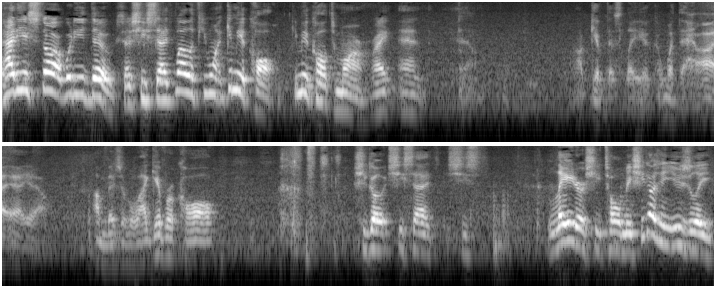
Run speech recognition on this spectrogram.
How do you start? What do you do? So she said, well, if you want, give me a call. Give me a call tomorrow, right? And you know, I'll give this lady a call. What the hell? I, you know. I'm miserable. I give her a call. she go. She said she's. Later, she told me she doesn't usually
